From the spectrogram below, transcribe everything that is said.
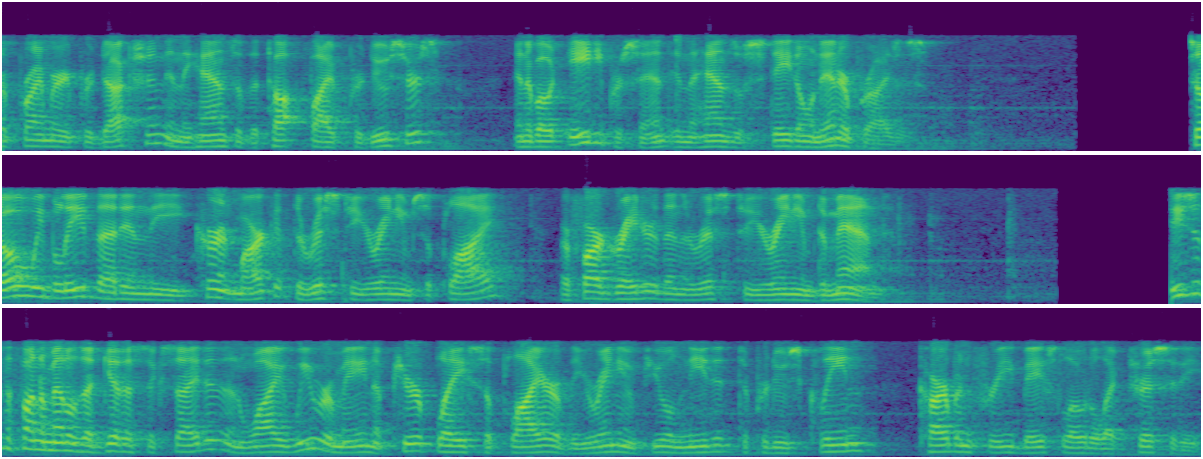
of primary production in the hands of the top five producers and about 80% in the hands of state-owned enterprises. So we believe that in the current market, the risks to uranium supply are far greater than the risks to uranium demand. These are the fundamentals that get us excited and why we remain a pure play supplier of the uranium fuel needed to produce clean, carbon-free baseload electricity.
